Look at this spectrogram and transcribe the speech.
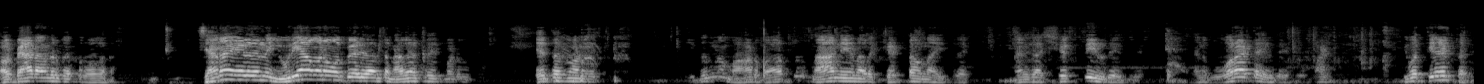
ಅವ್ರು ಬೇಡ ಅಂದ್ರೆ ಬೇಕಾದ್ರೆ ಹೋಗೋಣ ಜನ ಹೇಳಿದ್ರೆ ಯೂರಿಯಾವನ ಯಾವನ ಒಬ್ಬ ಹೇಳಿದ ಅಂತ ನಾವ್ಯಾಕೆ ಇದು ಮಾಡ್ಬೇಕು. ಎಂತದ್ ಮಾಡ್ಬೇಕು? ಇದನ್ನ ಮಾಡಬಾರ್ದು. ನಾನೇನಾದ್ರು ಕೆಟ್ಟವನ ಇದ್ರೆ, ನನಗೆ ಆ ಶಕ್ತಿ ಇಲ್ಲದೆ ಇದ್ರೆ, ನನಗೆ ಹೋರಾಟ ಇಲ್ಲದೆ ಇದ್ರೆ ಮಾಡಿ ಇವತ್ತು ಹೇಳ್ತಾರೆ.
